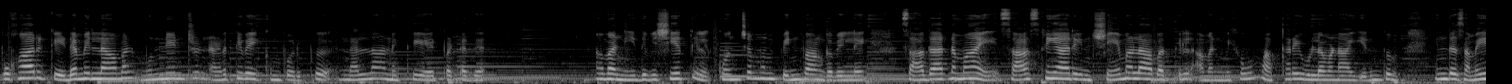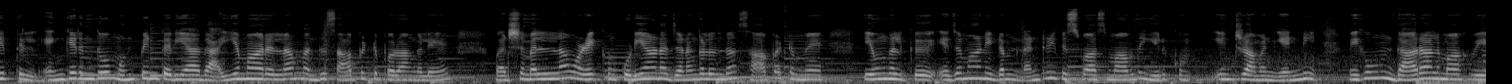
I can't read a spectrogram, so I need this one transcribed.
புகாருக்கு இடமில்லாமல் முன்னின்று நடத்தி வைக்கும் பொறுப்பு நல்லானுக்கு ஏற்பட்டது. அவன் இது விஷயத்தில் கொஞ்சமும் பின்வாங்கவில்லை. சாதாரணமாய் சாஸ்திரியாரின் க்ஷேமலாபத்தில் அவன் மிகவும் அக்கறை உள்ளவனாய் இருந்தும் இந்த சமயத்தில் எங்கிருந்தோ முன்பின் தெரியாத ஐயமாரெல்லாம் வந்து சாப்பிட்டு போகிறாங்களே வருஷமெல்லாம் உழைக்கும் குடியான ஜனங்களும் தான் சாப்பிட்டுமே இவங்களுக்கு எஜமானிடம் நன்றி விசுவாசமாவது இருக்கும் என்று அவன் எண்ணி மிகவும் தாராளமாகவே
